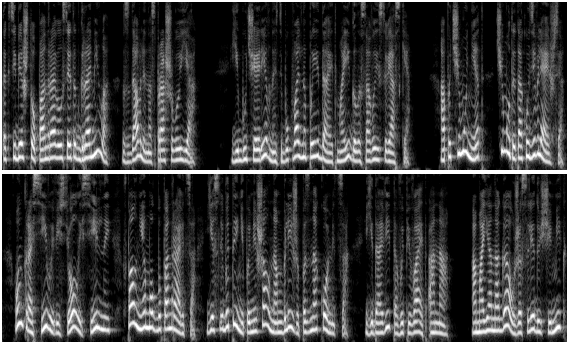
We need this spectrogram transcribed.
Так тебе что, понравился этот громила? Сдавленно спрашиваю я. Ебучая ревность буквально поедает мои голосовые связки. А почему нет? Чему ты так удивляешься? Он красивый, веселый, сильный, вполне мог бы понравиться, если бы ты не помешал нам ближе познакомиться. Ядовито выпивает она. А моя нога уже следующий миг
